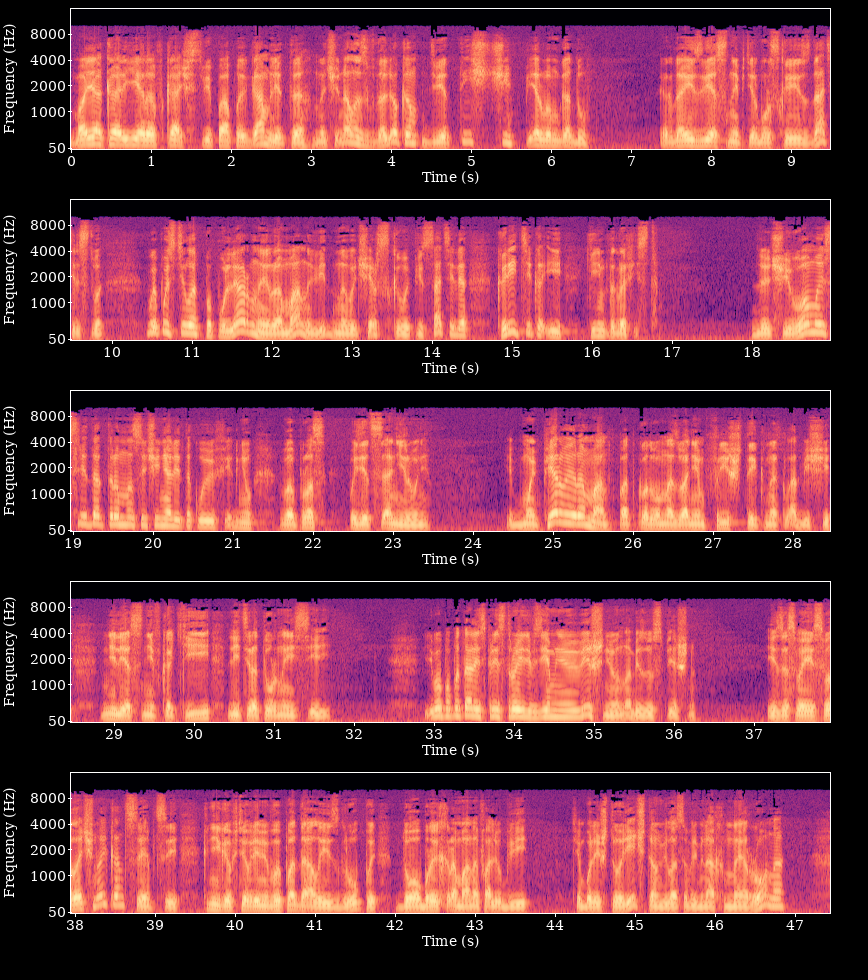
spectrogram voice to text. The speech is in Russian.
Моя карьера в качестве папы Гамлета начиналась в далеком 2001 году, когда известное петербургское издательство выпустило популярный роман видного чешского писателя, критика и кинематографиста. Для чего мы с редактором насочиняли такую фигню? Вопрос позиционирования ибо мой первый роман под кодовым названием «Фриштык на кладбище» не лез ни в какие литературные серии. Его попытались пристроить в «Зимнюю вишню», но безуспешно. Из-за своей сволочной концепции книга в то время выпадала из группы добрых романов о любви, тем более что речь там вела со временах Нерона,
